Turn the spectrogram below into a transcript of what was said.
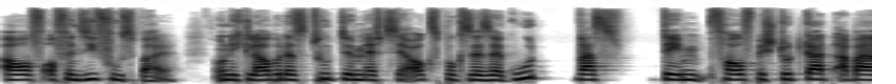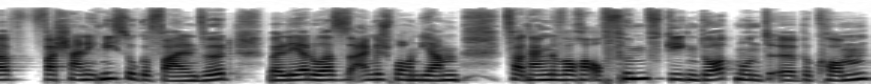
auf Offensivfußball. Und ich glaube, das tut dem FC Augsburg sehr, sehr gut, was dem VfB Stuttgart aber wahrscheinlich nicht so gefallen wird, weil Lea, du hast es angesprochen, die haben vergangene Woche auch fünf gegen Dortmund äh, bekommen.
